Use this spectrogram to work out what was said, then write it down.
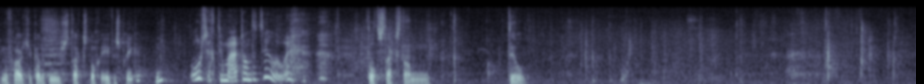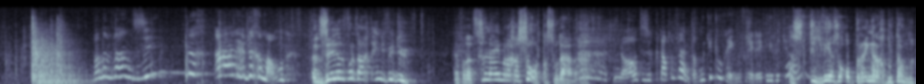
mevrouwtje, kan ik u straks nog even spreken? Oh, zegt u maar, tante Til, hoor. Tot straks dan. Til. Een waanzinnig aardige man. Een zeer verdacht individu. En van het slijmerige soort als zodanig. Nou, het is een knappe vent, dat moet je toegeven, Frederik, lievertje. Als die weer zo opdringerig doet, dan,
